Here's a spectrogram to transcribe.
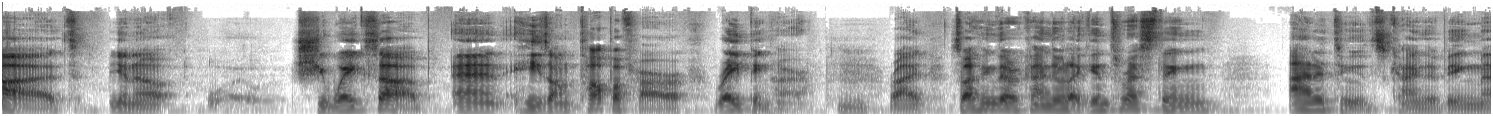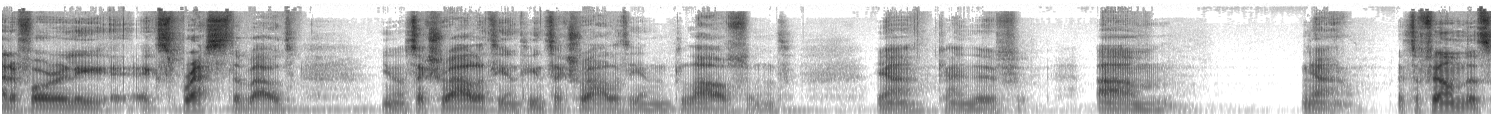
But, you know, she wakes up and he's on top of her raping her. Right? So I think there are kind of like interesting attitudes kind of being metaphorically expressed about you know sexuality and teen sexuality and love and yeah kind of um yeah It's a film that's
